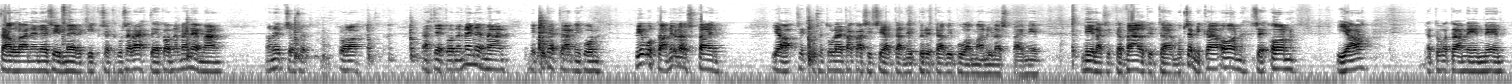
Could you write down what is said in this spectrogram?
tällainen esimerkiksi, että kun se lähtee tuonne menemään, no nyt se on se tuolla lähtee tuonne menemään, niin pidetään niin kuin, vivutaan ylöspäin ja sitten kun se tulee takaisin sieltä, niin pyritään vipuamaan ylöspäin, niin niillä sitten vältytään. Mutta se mikä on, se on. Ja ja tuota, niin, niin,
